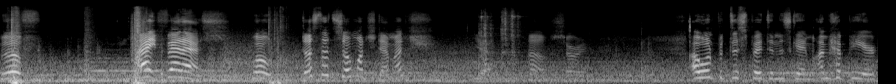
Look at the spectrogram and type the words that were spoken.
Move. Hey, fat ass. Whoa, does that so much damage? Yeah. Oh, sorry. I won't participate in this game. I'm happy here.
